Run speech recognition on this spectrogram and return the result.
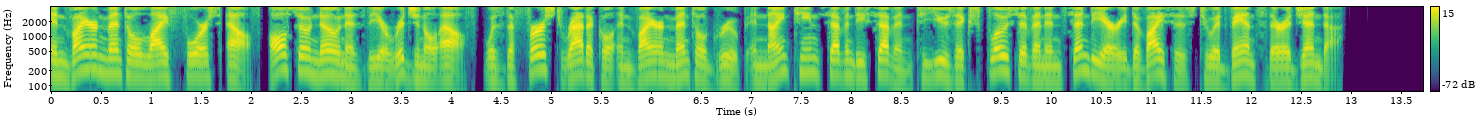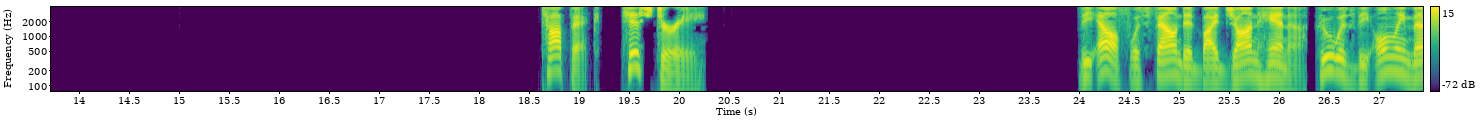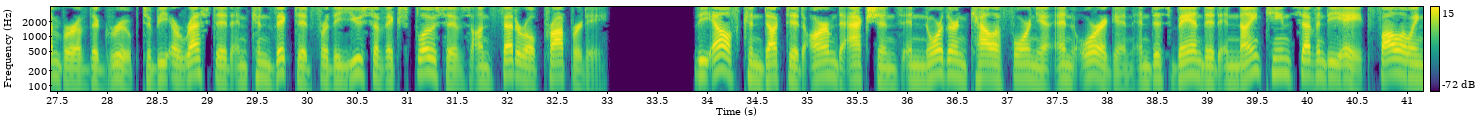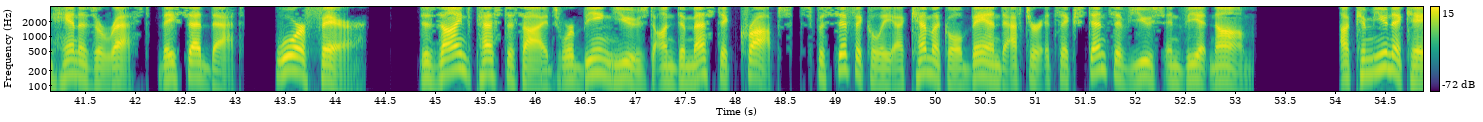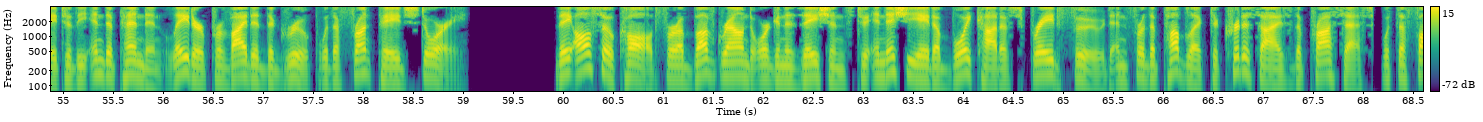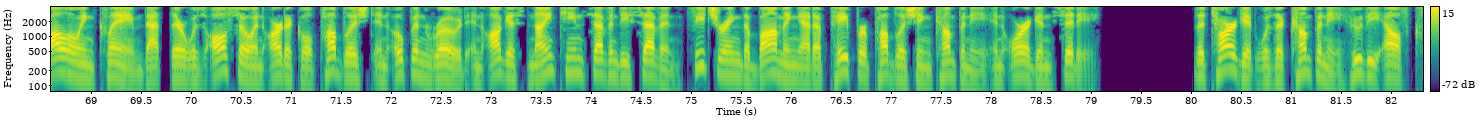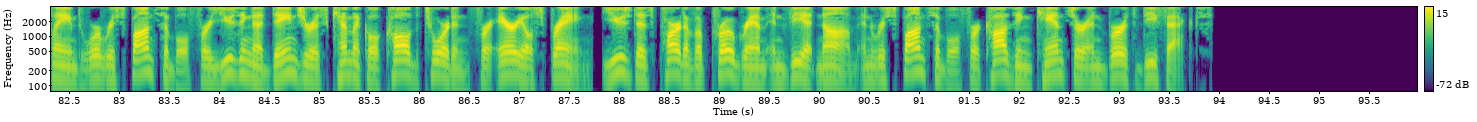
Environmental Life Force ELF, also known as the original ELF, was the first radical environmental group in 1977 to use explosive and incendiary devices to advance their agenda. History The ELF was founded by John Hanna, who was the only member of the group to be arrested and convicted for the use of explosives on federal property. The ELF conducted armed actions in Northern California and Oregon and disbanded in 1978 following Hanna's arrest. They said that, warfare designed pesticides were being used on domestic crops, specifically a chemical banned after its extensive use in Vietnam. A communique to The Independent later provided the group with a front-page story. They also called for above-ground organizations to initiate a boycott of sprayed food and for the public to criticize the process, with the following claim that, there was also an article published in Open Road in August 1977 featuring the bombing at a paper publishing company in Oregon City. The target was a company who the ELF claimed were responsible for using a dangerous chemical called Tordon for aerial spraying, used as part of a program in Vietnam and responsible for causing cancer and birth defects.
